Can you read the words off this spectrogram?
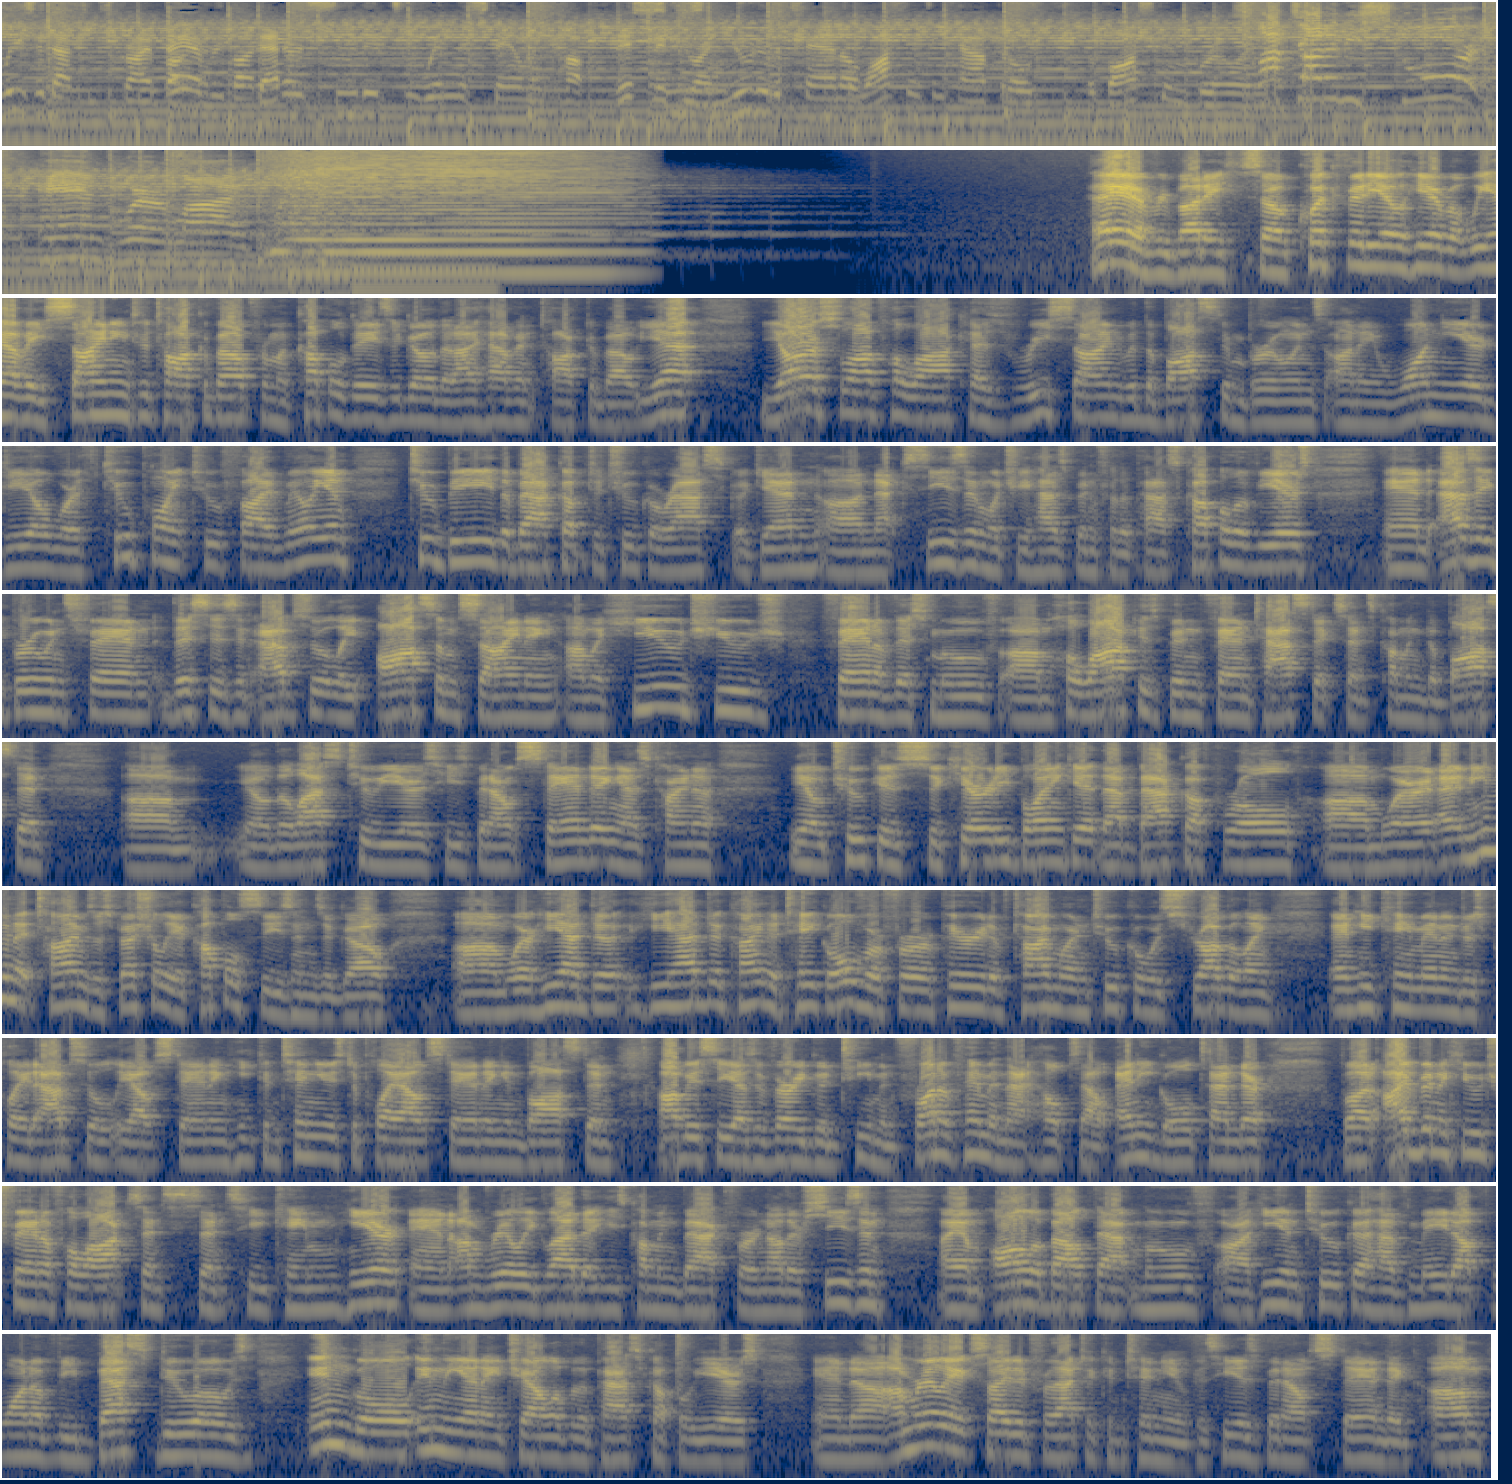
please hit that subscribe button. Hey everybody, better suited to win the Stanley Cup this season. If you are new to the channel, Washington Capitals, the Boston Bruins. Locked on and he scored! And we're live. Hey everybody, so quick video here, but we have a signing to talk about from a couple days ago that I haven't talked about yet. Jaroslav Halak has re-signed with the Boston Bruins on a one-year deal worth 2.25 million to be the backup to Tuukka Rask again uh, next season, which he has been for the past couple of years. And as a Bruins fan, this is an absolutely awesome signing. I'm a huge, huge fan of this move. Um, Halak has been fantastic since coming to Boston. Um, you know, the last two years he's been outstanding as kind of you know, Tuukka's security blanket, that backup role, um, where and even at times, especially a couple seasons ago, um, where he had to he had to kind of take over for a period of time when Tuukka was struggling, and he came in and just played absolutely outstanding. He continues to play outstanding in Boston. Obviously, he has a very good team in front of him, and that helps out any goaltender. But I've been a huge fan of Halak since since he came here, and I'm really glad that he's coming back for another season. I am all about that move. Uh, he and Tuukka have made up one of the best duos in goal in the NHL over the past couple years, and uh, I'm really excited for that to continue because he has been outstanding. Um,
